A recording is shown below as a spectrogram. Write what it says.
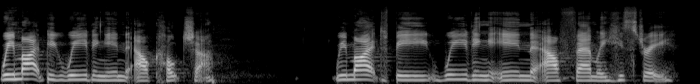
we might be weaving in our culture. We might be weaving in our family history.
